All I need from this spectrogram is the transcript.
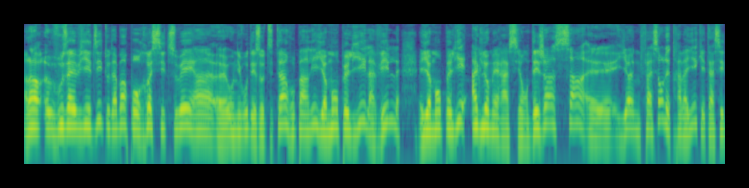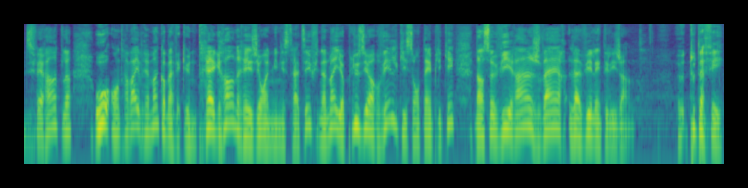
Alors, euh, vous aviez dit tout d'abord, pour resituer hein, euh, au niveau des auditeurs, vous parliez, il y a Montpellier, la ville, et il y a Montpellier, agglomération. Déjà, ça, euh, il y a une façon de travailler qui est assez différente, là, où on travaille vraiment comme avec une très grande région administrative. Finalement, il y a plusieurs villes qui sont impliquées dans ce virage vers la ville intelligente. Euh, tout à fait.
